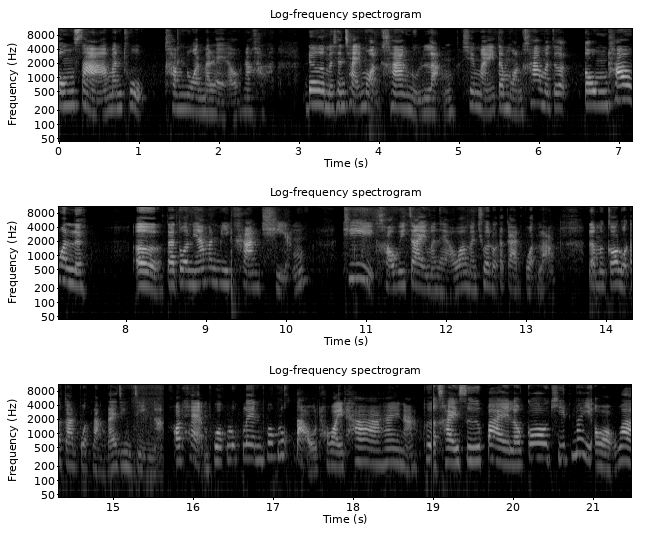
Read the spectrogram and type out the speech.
องศามันถูกคำนวณมาแล้วนะคะ เดิมมันฉันใช้หมอนข้างหนุนหลังใช่ไหมแต่หมอนข้างมันจะตรงเท่ากันเลย เออ แต่ตัวนี้มันมีคานเฉียง ที่เขาวิจัยมาแล้วว่ามันช่วยลดอาการปวดหลัง แล้วมันก็ลดอาการปวดหลังได้จริงๆนะเขาแถมพวกลูกเล่น พวกลูกเต๋าทอยท่าให้นะเผื่อใครซื้อไปแล้วก็คิดไม่ออกว่า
